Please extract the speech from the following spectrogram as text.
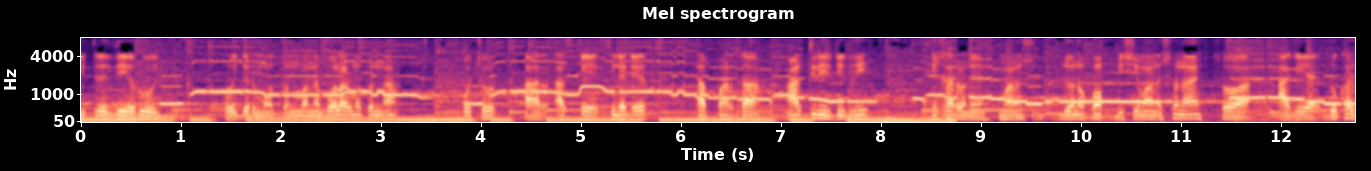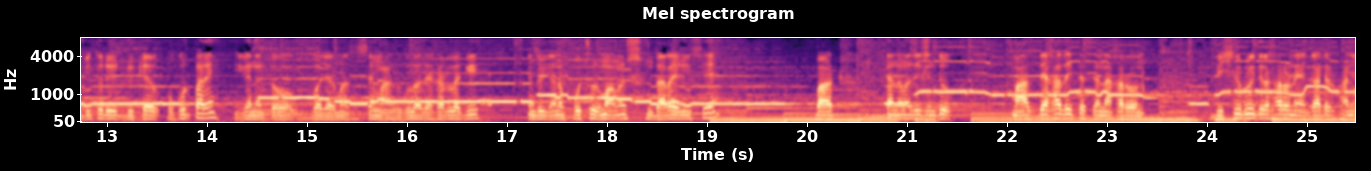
ভিতরে যে রোদ, রোদের মতন মানে বলার মতন না, প্রচুর। আর আজকে সিলেটের তাপমাত্রা আটত্রিশ ডিগ্রি, এ কারণে মানুষ জনকম বেশি মানুষও নাই। তো আগে ঢোকার ভিতরে ঢুকে পুকুর পারে এখানে তো বাজার মাছ আছে, মাছগুলো দেখার লাগি। কিন্তু এখানে প্রচুর মানুষ দাঁড়ায় রয়েছে। বাট এখানে মাঝে কিন্তু মাছ দেখা যাইতেছে না, কারণ বেশি রোদের কারণে ঘাটের পানি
